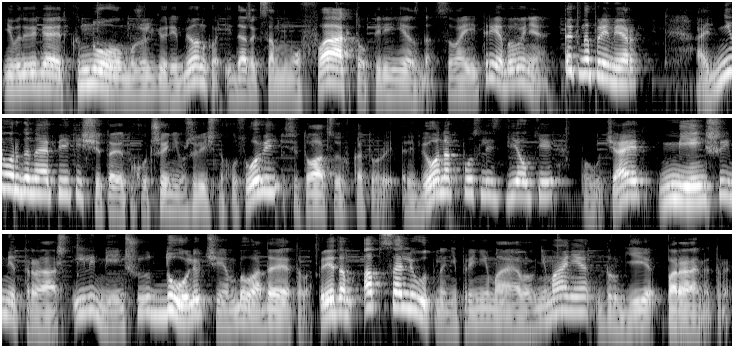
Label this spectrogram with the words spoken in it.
и выдвигает к новому жилью ребенку и даже к самому факту переезда свои требования. Так, например, Одни органы опеки считают ухудшением жилищных условий ситуацию, в которой ребенок после сделки получает меньший метраж или меньшую долю, чем была до этого. При этом абсолютно не принимая во внимание другие параметры.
